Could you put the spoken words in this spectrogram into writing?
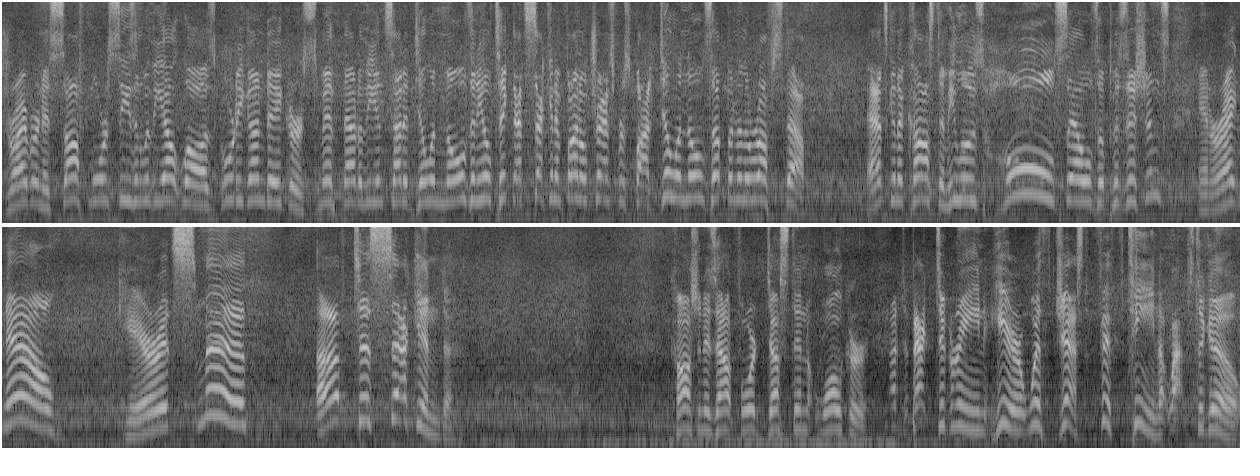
Driver in his sophomore season with the Outlaws, Gordy Gundaker. Smith now to the inside of Dylan Knowles, and he'll take that second and final transfer spot. Dylan Knowles up into the rough stuff. That's going to cost him. He loses wholesales of positions, and right now, Garrett Smith up to second. Caution is out for Dustin Walker. Back to green here with just 15 laps to go.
